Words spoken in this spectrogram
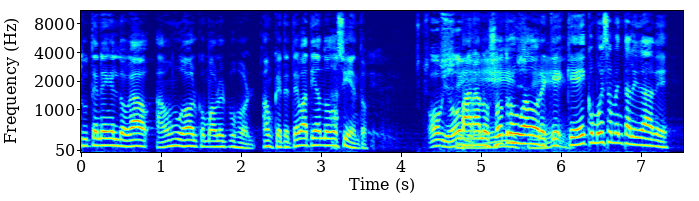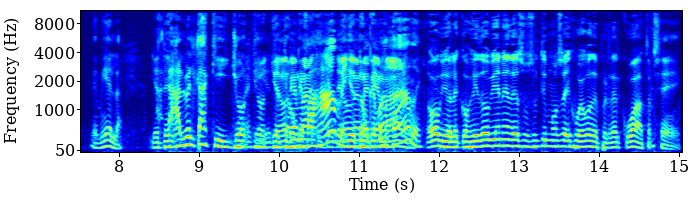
tú tener en el dogado a un jugador como Albert Pujol, aunque te esté bateando 200? Obvio, para los otros sí. jugadores, que, que es como esa mentalidad de, de mierda. Yo te- Albert está aquí, yo, Aquí, yo, yo yo tengo tengo, que bajarme, yo tengo que matarme. Obvio, el escogido viene de sus últimos seis juegos de perder cuatro. Sí.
